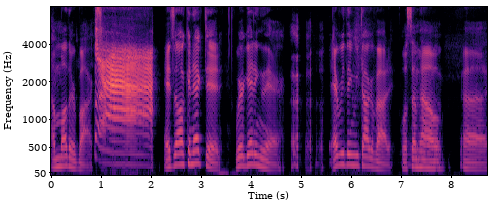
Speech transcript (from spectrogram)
a mother box. Ah! It's all connected. We're getting there. Everything we talk about it will somehow uh,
